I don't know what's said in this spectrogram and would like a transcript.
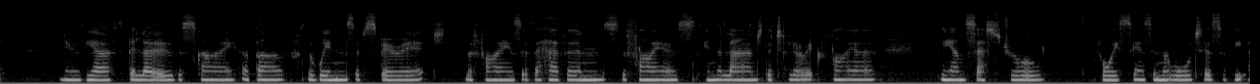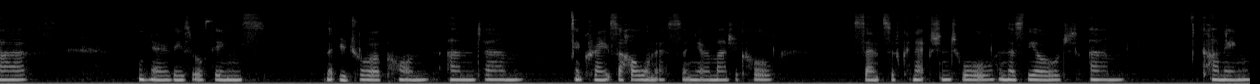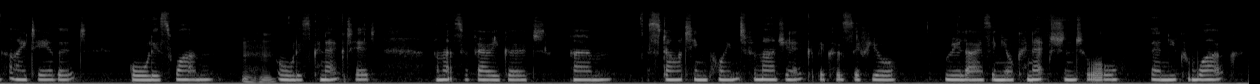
You know, the earth below, the sky above, the winds of spirit, the fires of the heavens, the fires in the land, the telluric fire, the ancestral voices in the waters of the earth. You know, these are all things that you draw upon, and um, it creates a wholeness and you know, a magical sense of connection to all. And there's the old um, cunning idea that all is one, mm-hmm. all is connected, and that's a very good um, starting point for magic because if you're realizing your connection to all, then you can work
